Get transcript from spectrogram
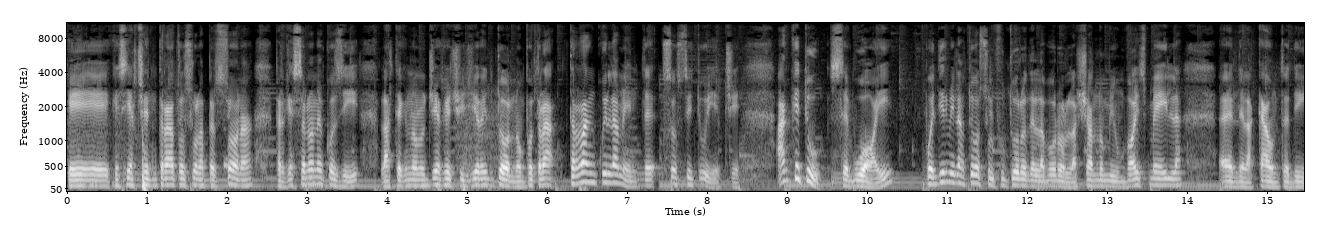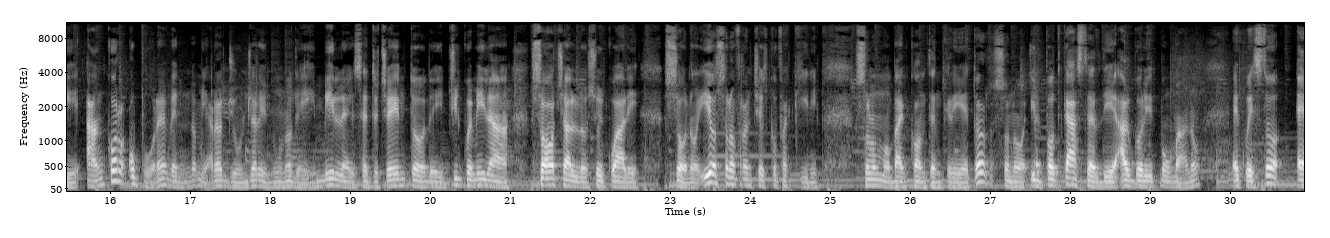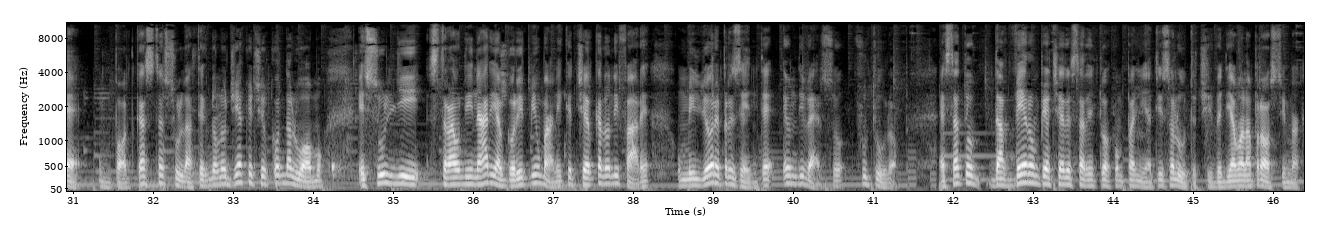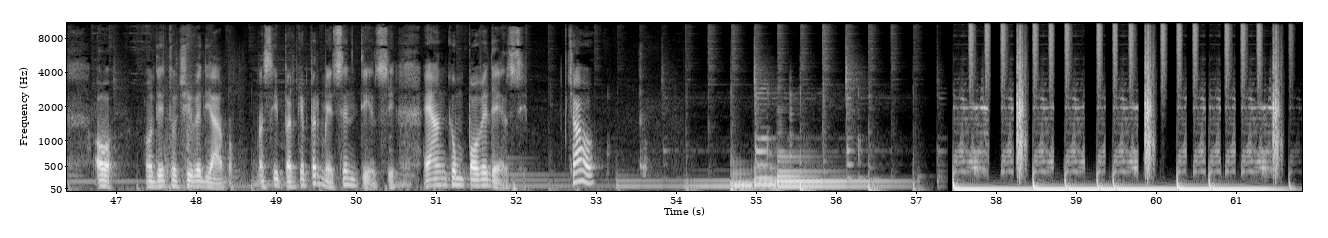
che, che, sia centrato sulla persona, perché se non è così la tecnologia che ci gira intorno potrà tranquillamente sostituirci. Anche tu, se vuoi, puoi dirmi la tua sul futuro del lavoro lasciandomi un voicemail eh, nell'account di Anchor oppure venendomi a raggiungere in uno dei 1700 dei 5000 social sui quali sono. Io sono Francesco Facchini, sono un mobile content creator, sono il podcaster di Algoritmo Umano e questo è un podcast sulla tecnologia che circonda l'uomo e sugli straordinari algoritmi umani che cercano di fare un migliore presente e un diverso futuro. È stato davvero un piacere stare in tua compagnia, ti saluto, ci vediamo alla prossima. Oh, ho detto ci vediamo, ma sì perché per me sentirsi è anche un po' vedersi. Ciao!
